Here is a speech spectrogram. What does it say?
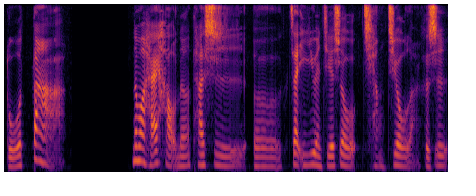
多大啊？那么还好呢，他是呃在医院接受抢救了，可是。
